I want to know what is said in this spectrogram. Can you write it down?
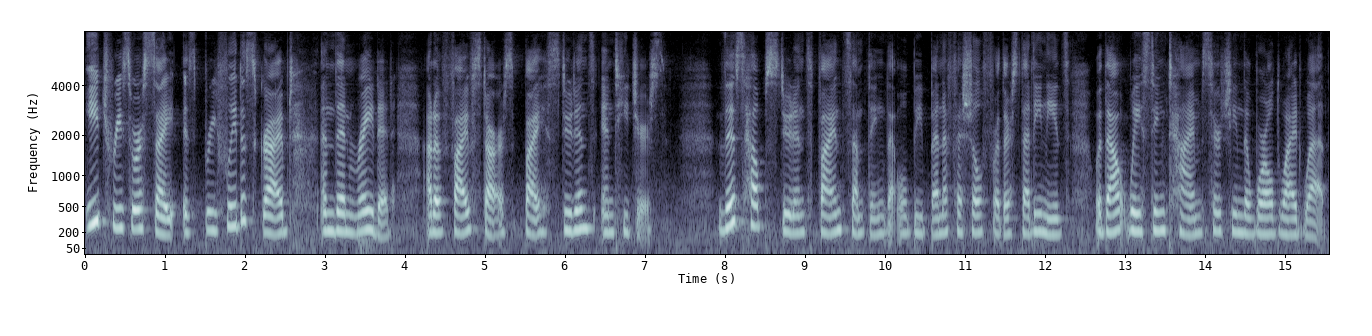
Each resource site is briefly described and then rated out of 5 stars by students and teachers. This helps students find something that will be beneficial for their study needs without wasting time searching the World Wide Web.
